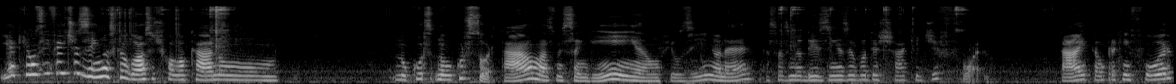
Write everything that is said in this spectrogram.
e aqui uns enfeitezinhos que eu gosto de colocar no, no, curs, no cursor, tá? Umas miçanguinhas, um fiozinho, né? Essas miudezinhas eu vou deixar aqui de fora, tá? Então, pra quem for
